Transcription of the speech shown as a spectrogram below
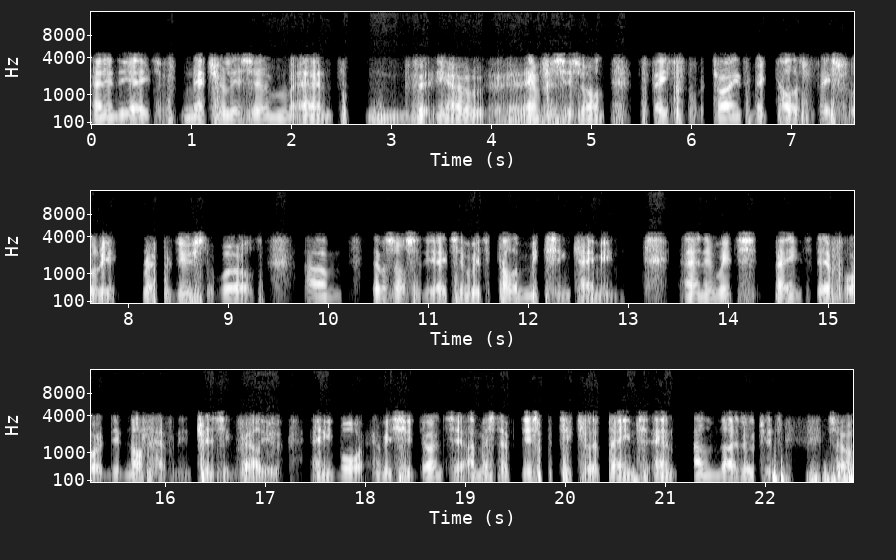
And in the age of naturalism and you know emphasis on faith, trying to make colors faithfully reproduce the world, um, there was also the age in which color mixing came in and in which paints therefore did not have an intrinsic value anymore, in which you don't say, I must have this particular paint and undiluted. So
